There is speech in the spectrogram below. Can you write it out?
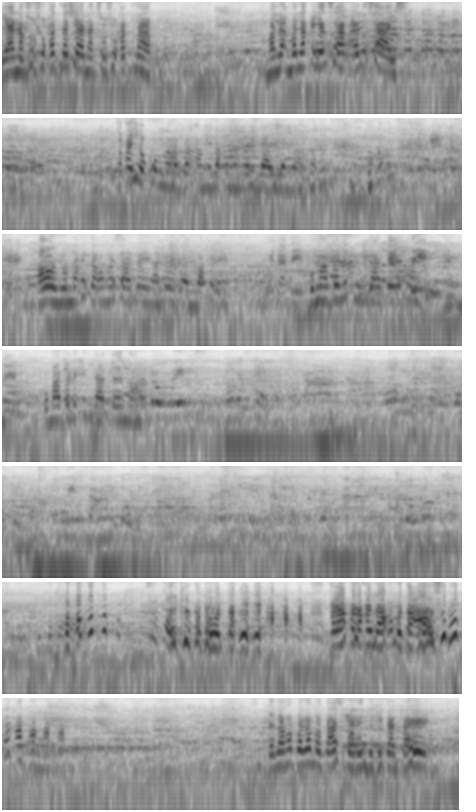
Yan, nagsusukat na siya, nagsusukat na. Mala malaki yan sa ano size? Tsaka yung kung haba, ang laki ng laylayan na. oh, yung nakita ko nga sana yung ano, yung ang laki. Bumabalik yung dati, ano? Bumabalik yung dati, ano? Ay, kita naman tayo. Kaya pala kailangan mataas. kailangan pala mataas para hindi kita tahi.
